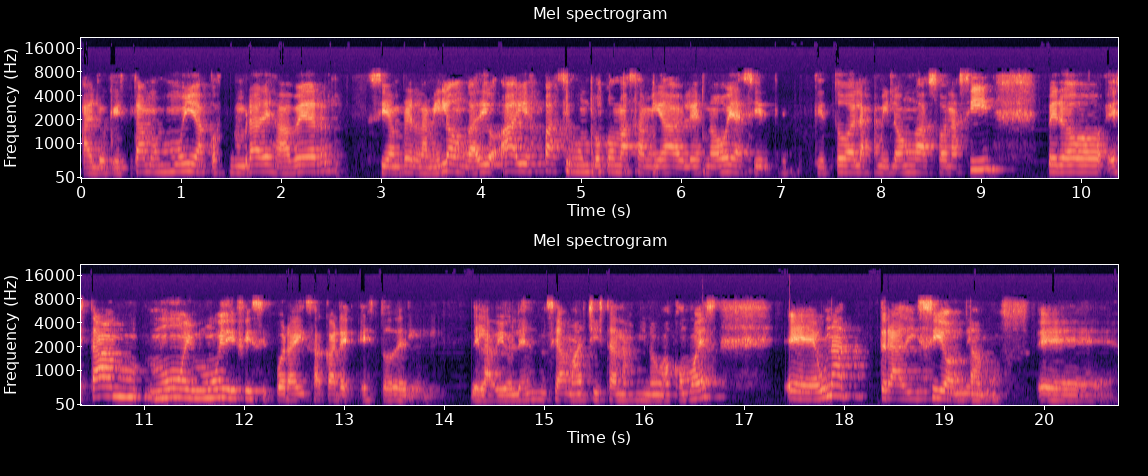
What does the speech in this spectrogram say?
a lo que estamos muy acostumbrados a ver siempre en la milonga. Digo, hay espacios un poco más amigables, no voy a decir que, todas las milongas son así, pero está muy, muy difícil por ahí sacar esto de la violencia machista en las milongas, como es eh, una tradición, digamos. Eh,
